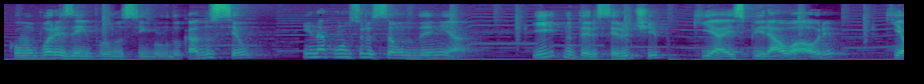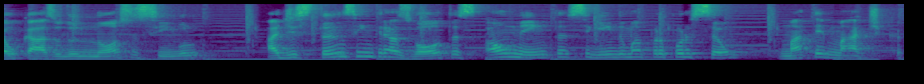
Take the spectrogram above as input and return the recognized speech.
como por exemplo no símbolo do caduceu e na construção do DNA. E no terceiro tipo, que é a espiral áurea, que é o caso do nosso símbolo, a distância entre as voltas aumenta seguindo uma proporção matemática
